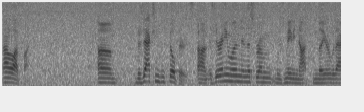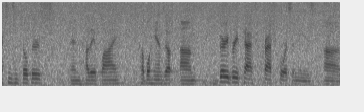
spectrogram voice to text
not a lot of fun. Um, there's actions and filters. Um, is there anyone in this room who's maybe not familiar with actions and filters and how they apply? A couple hands up. Um, very brief crash, crash course in these. Um,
